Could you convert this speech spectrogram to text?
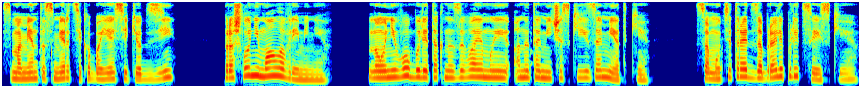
С момента смерти Кабаяси Кёдзи прошло немало времени, но у него были так называемые анатомические заметки. Саму тетрадь забрали полицейские,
